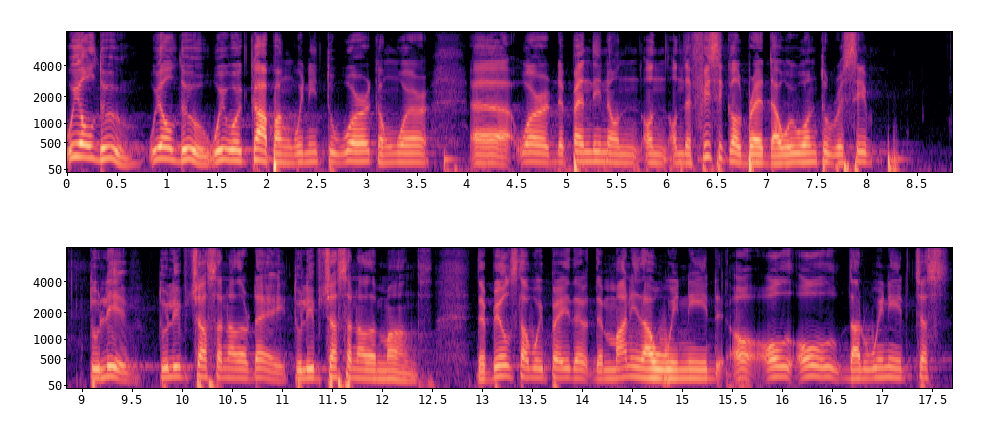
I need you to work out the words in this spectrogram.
We all do. We all do. We wake up and we need to work, and we're, uh, we're depending on, on, on the physical bread that we want to receive to live to live just another day, to live just another month. The bills that we pay, the, the money that we need, all, all that we need just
